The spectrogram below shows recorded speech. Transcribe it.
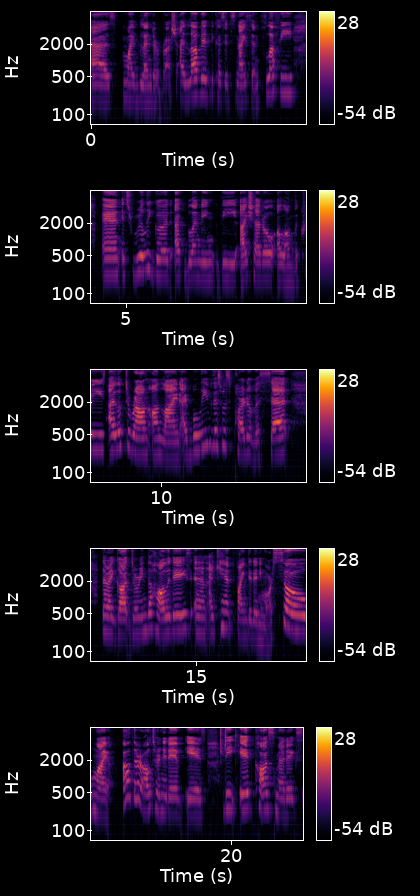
as my blender brush. I love it because it's nice and fluffy and it's really good at blending the eyeshadow along the crease. I looked around online. I believe this was part of a set that I got during the holidays and I can't find it anymore. So my other alternative is the IT Cosmetics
